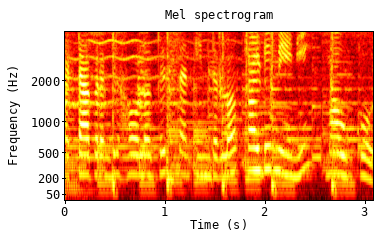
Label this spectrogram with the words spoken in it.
Thattaparambil hollow bricks and interlock Kadumeni Moukkode.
